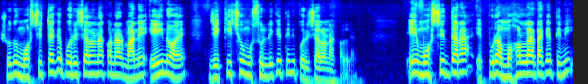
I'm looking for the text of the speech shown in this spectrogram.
শুধু মসজিদটাকে পরিচালনা করার মানে এই নয় যে কিছু মুসল্লিকে তিনি পরিচালনা করলেন। এই মসজিদ দ্বারা এই পুরা মহল্লাটাকে তিনি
